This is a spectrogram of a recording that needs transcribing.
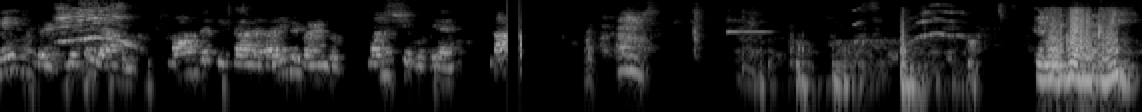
மேகங்கள் வெட்டையாகும். மாந்தத்திற்கான வலிமை வழங்கும் மனுஷபுத்திரன் எல்லோருக்கும் வணக்கம்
